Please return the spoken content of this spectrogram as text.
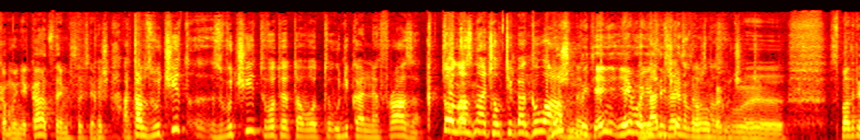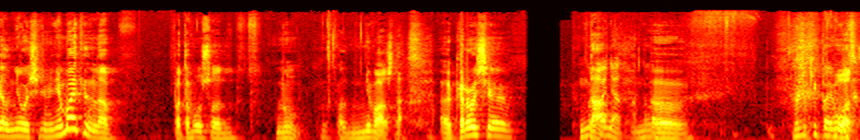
коммуникациями совсем. Конечно. А там звучит, звучит вот эта вот уникальная фраза «Кто назначил тебя главным?» Может быть, я, я его, Она если честно, ну, как бы, смотрел не очень внимательно, потому что, ну, неважно. Короче, ну, да. понятно. Ну... Э, Мужики поймут. Вот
